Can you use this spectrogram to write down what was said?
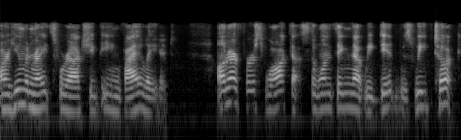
our human rights were actually being violated on our first walk, that's the one thing that we did was we took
